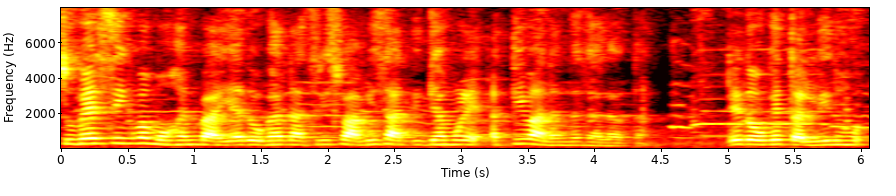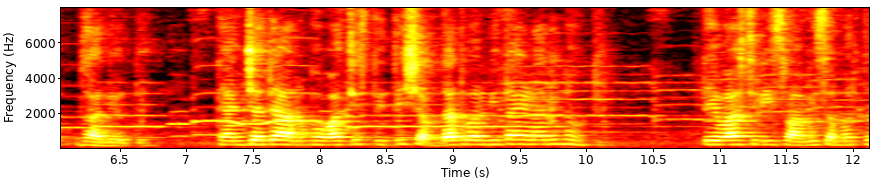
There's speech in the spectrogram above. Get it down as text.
सुमेरसिंग व मोहनबाई या दोघांना श्री स्वामी सान्निध्यामुळे अतीव आनंद झाला होता. ते दोघे तल्लीन हो झाले होते. त्यांच्या त्या अनुभवाची स्थिती शब्दात वर्णिता येणारी नव्हती. तेव्हा श्री स्वामी समर्थ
